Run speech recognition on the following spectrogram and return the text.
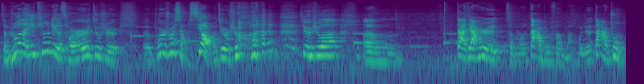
怎么说呢？一听这个词儿，就是呃，不是说想笑，就是说，就是说，嗯，大家是怎么说？大部分吧，我觉得大众，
